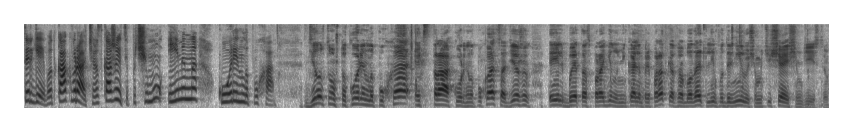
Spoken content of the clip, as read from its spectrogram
Сергей, вот как врач, расскажите, почему именно корень лопуха? Дело в том, что корень лопуха, экстракт корня лопуха содержит L-бета-аспарагин, уникальный препарат, который обладает лимфодренирующим, очищающим действием.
